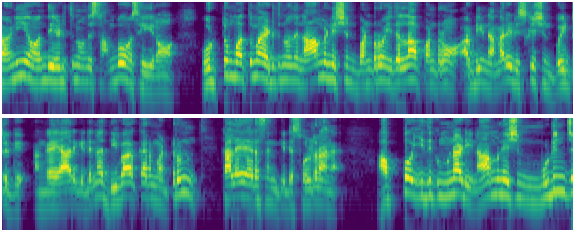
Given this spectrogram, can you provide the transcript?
கனியை வந்து எடுத்துன்னு வந்து சம்பவம் செய்யறோம் ஒட்டு மொத்தமா எடுத்துன்னு வந்து நாமினேஷன் பண்றோம் இதெல்லாம் பண்றோம் அப்படின்ற மாதிரி டிஸ்கஷன் போயிட்டு இருக்கு அங்க யாருக்கிட்டனா திவாகர் மற்றும் கலையரசன் கிட்ட சொல்றாங்க. அப்போ இதுக்கு முன்னாடி நாமினேஷன் முடிஞ்ச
